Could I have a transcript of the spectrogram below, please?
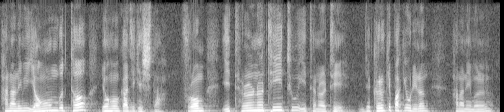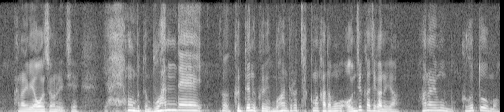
하나님이 영원부터 영원까지 계시다. From eternity to eternity. 이제 그렇게밖에 우리는 하나님을 하나님의 영원성을 이제 영원부터 무한대 그러니까 그때는 그 무한대로 자꾸만 가다 보면 언제까지 가느냐? 하나님은 뭐 그것도 뭐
